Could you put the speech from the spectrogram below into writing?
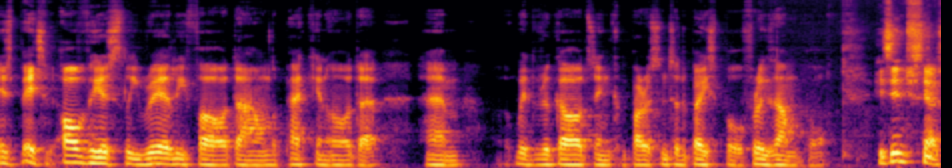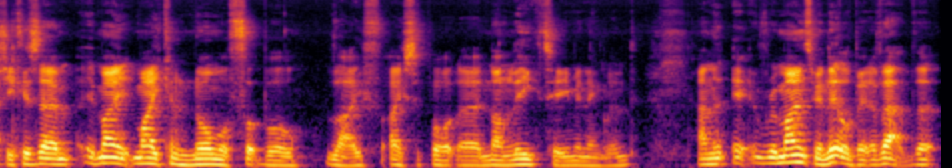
it's it's obviously really far down the pecking order um, with regards in comparison to the baseball, for example. It's interesting actually because um, in my, my kind of normal football life, I support a non league team in England, and it reminds me a little bit of that. That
